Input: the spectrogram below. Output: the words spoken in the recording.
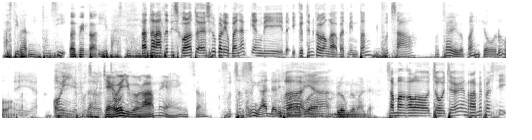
Pasti badminton sih. Badminton. Iya pasti sih. Rata-rata di sekolah tuh eskul paling banyak yang diikutin kalau nggak badminton, futsal. Futsal juga paling cowok doang. Iya. Oh iya futsal. cewek Cowok- juga rame ya, futsal. futsal. Tapi nggak ada di sekolah gua. iya. Belum belum ada. Sama kalau cowok-cewek yang rame pasti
